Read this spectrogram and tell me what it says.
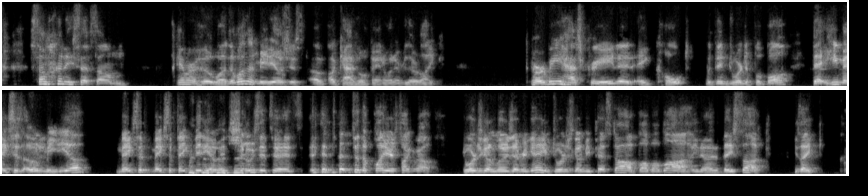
somebody said some I can't remember who it was. It wasn't media, it was just a, a casual fan or whatever. They're like Kirby has created a cult within Georgia football that he makes his own media, makes a makes a fake video and shows it to his to the players talking about Georgia's going to lose every game. Georgia's going to be pissed off. Blah blah blah. You know they suck. He's like, I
